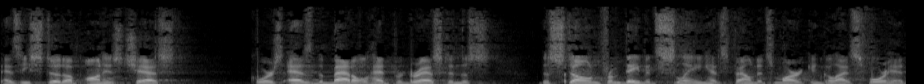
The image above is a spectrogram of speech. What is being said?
as he stood up on his chest. Of course, as the battle had progressed and the, the stone from David's sling has found its mark in Goliath's forehead.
